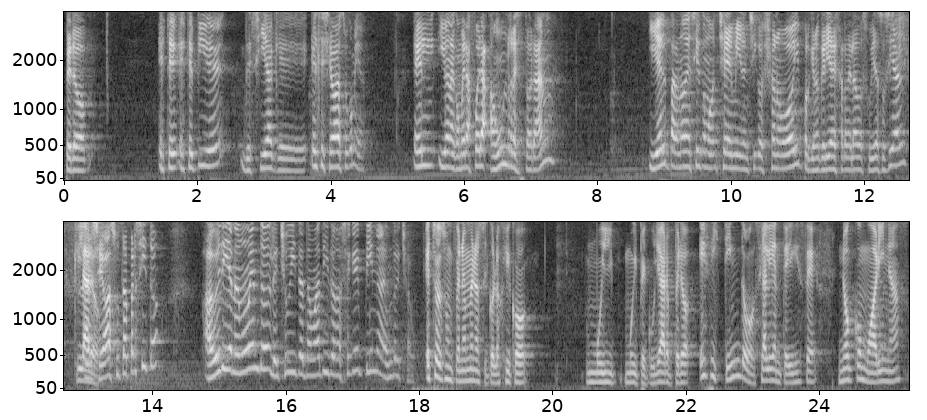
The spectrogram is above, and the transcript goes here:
Pero este, este pibe decía que él se llevaba su comida. Él iban a comer afuera a un restaurante y él, para no decir como, che, miren chicos, yo no voy porque no quería dejar de lado su vida social, Claro. le llevaba su tapercito, abría en el momento, lechuguita, tomatito, no sé qué, pina, entra y chau. Esto es un fenómeno psicológico muy, muy peculiar, pero es distinto si alguien te dice no como harinas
